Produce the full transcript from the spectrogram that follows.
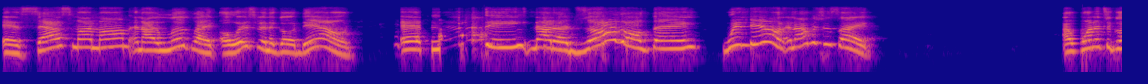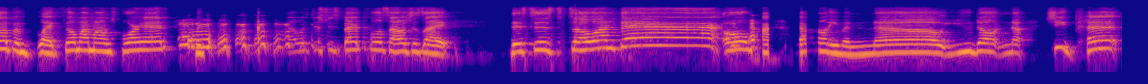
and sass my mom, and I looked like, oh, it's gonna go down. And nothing, not a doggone thing, went down. And I was just like, I wanted to go up and like feel my mom's forehead. That was disrespectful. So I was just like, this is so unfair. Oh my I don't even know. You don't know. She cut.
